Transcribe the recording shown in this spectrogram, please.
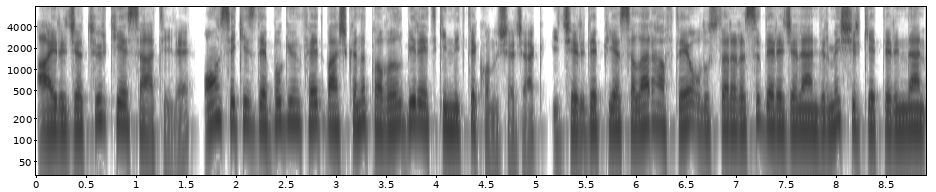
Ayrıca Türkiye saatiyle 18'de bugün Fed Başkanı Powell bir etkinlikte konuşacak. İçeride piyasalar haftaya uluslararası derecelendirme şirketlerinden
